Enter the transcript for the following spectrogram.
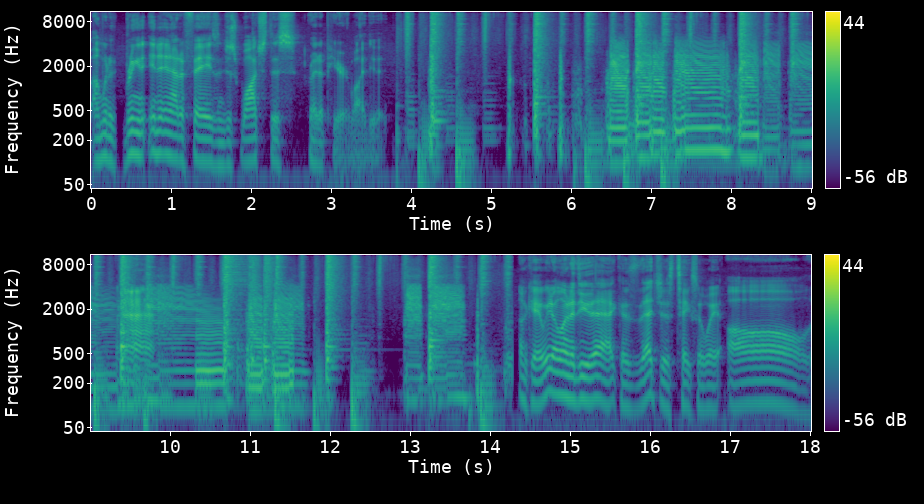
I'm going to bring it in and out of phase and just watch this right up here while I do it. Okay, we don't want to do that because that just takes away all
